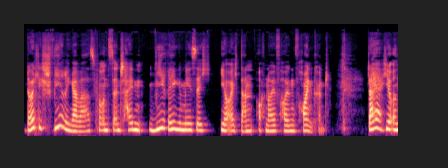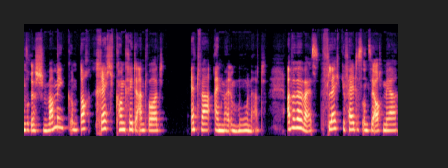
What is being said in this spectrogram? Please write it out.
Deutlich schwieriger war es für uns zu entscheiden, wie regelmäßig ihr euch dann auf neue Folgen freuen könnt. Daher hier unsere schwammig und doch recht konkrete Antwort, etwa einmal im Monat. Aber wer weiß, vielleicht gefällt es uns ja auch mehr,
